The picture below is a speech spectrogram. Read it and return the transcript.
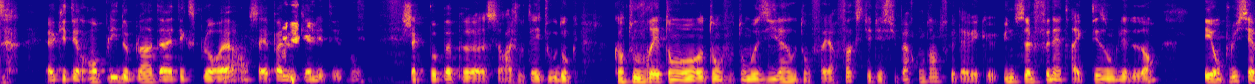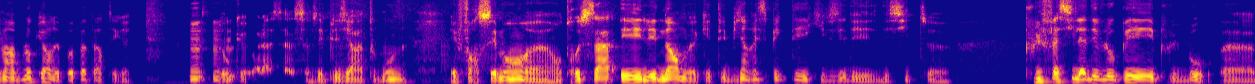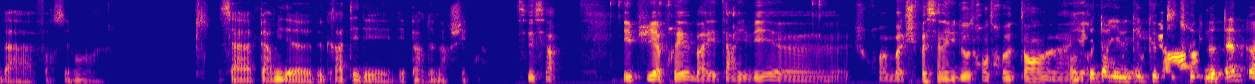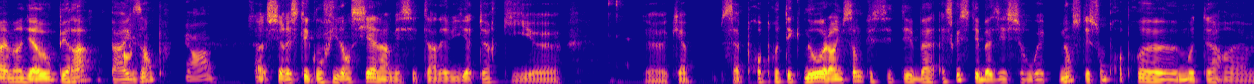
euh, qui était remplie de plein Internet Explorer. On ne savait pas lequel était le bon. Chaque pop-up se rajoutait et tout. Donc quand tu ouvrais ton, ton, ton, Mozilla ou ton Firefox, tu étais super content parce que tu n'avais qu'une seule fenêtre avec tes onglets dedans. Et en plus, il y avait un bloqueur de pop-up intégré. Mmh, mmh, Donc mmh. Euh, voilà, ça, faisait plaisir à tout le monde. Et forcément, euh, entre ça et les normes qui étaient bien respectées et qui faisaient des, sites euh, plus faciles à développer et plus beaux, bah forcément, ça a permis de, gratter des, parts de marché. quoi. C'est ça. Et puis après, bah, est arrivé, je crois, bah, je sais pas s'il y en a eu d'autres entre temps. entre temps, il y a eu quelques petits trucs notables quand même. Hein. Il y a Opera, par exemple. C'est resté confidentiel, hein, mais c'était un navigateur qui euh, qui a sa propre techno. Alors, il me semble que c'était. Est-ce que c'était basé sur Web Non, c'était son propre euh, moteur, euh,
